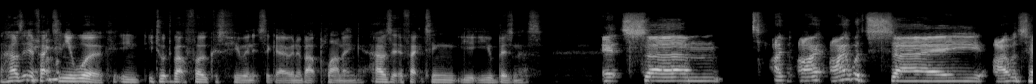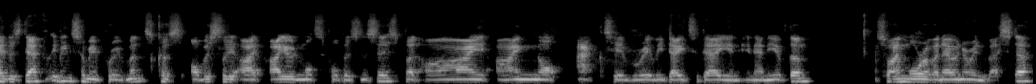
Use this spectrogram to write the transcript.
How's it affecting you know, your work? You, you, talked about focus a few minutes ago and about planning. How's it affecting you, your business? It's um, I, I, I would say I would say there's definitely been some improvements because obviously I, I own multiple businesses, but I I'm not active really day to day in, in any of them. So I'm more of an owner investor.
